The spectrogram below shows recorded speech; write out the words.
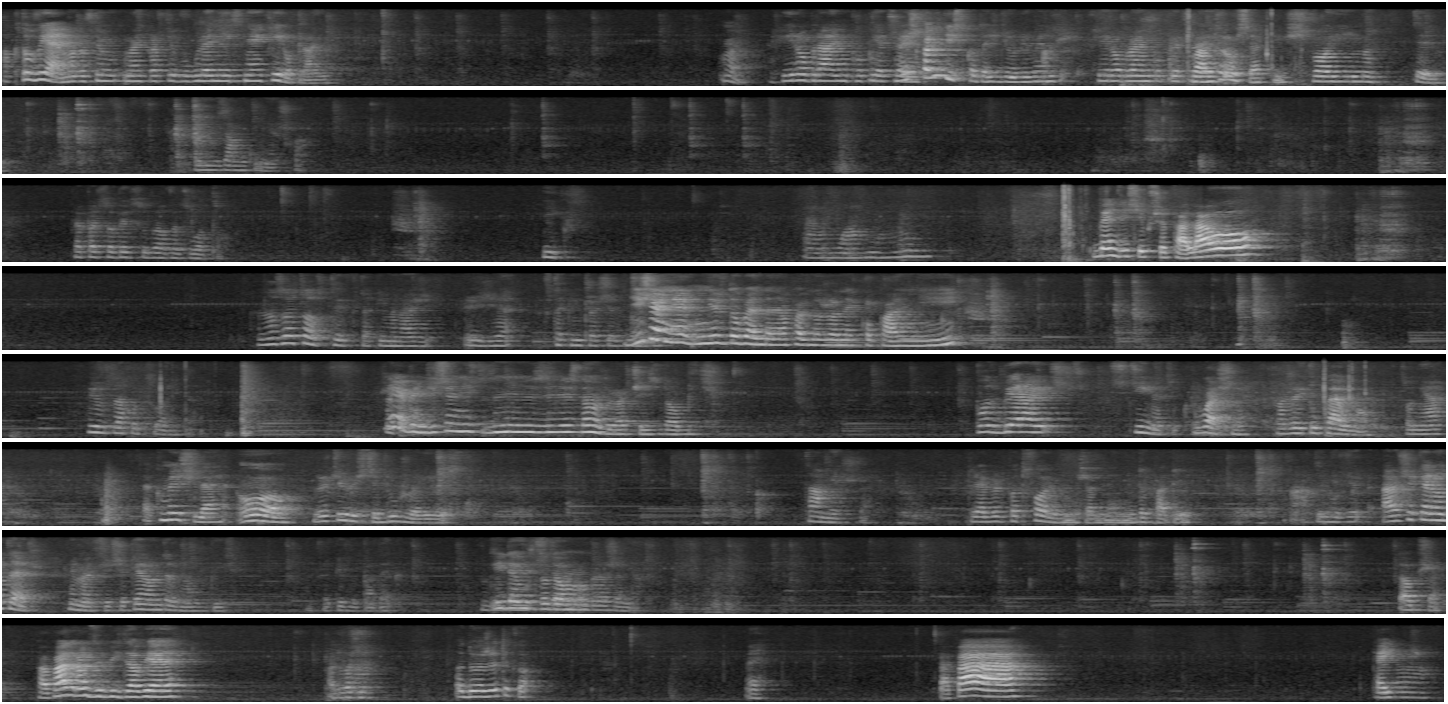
A kto wie, może w tym Minecrafcie w ogóle nie istnieje Herobrine. No. Herobrine po pierwsze blisko tej dziury, więc Herobrine po pierwsze mam jest trus jakiś. w swoim tym. W tym zamku mieszka. Klepać sobie surowe złoto. X. Będzie się przepalało. No to co ty w takim razie w takim czasie? Dzisiaj nie, nie zdobędę na pewno żadnej kopalni. Już zachód słońca. Nie wiem, dzisiaj nic nie, nie zdążę raczej zrobić. Podbieraj ścinę cukru. Właśnie, Może i tu pełno, co nie? tak myślę. O, rzeczywiście dużo jest. Tam jeszcze. Żeby potwory mi żadne nie dopadły. A ty nie. Ale siekierą też. Nie martw się, siekierą też możesz bić. Na wszelki wypadek. Idę już do domu. Obrażenia. Dobrze. Papa, drodzy widzowie. Odłożę. Odłożę tylko. E. Papa. Hej. A.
